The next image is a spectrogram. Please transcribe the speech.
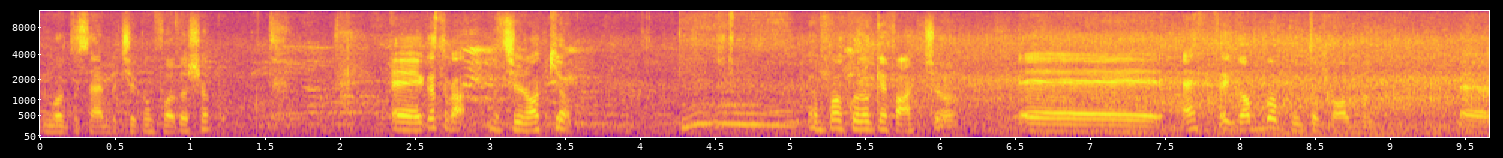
molto semplice con Photoshop. E questo qua, dacci un occhio. È un po' quello che faccio. È fgobbo.com eh,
